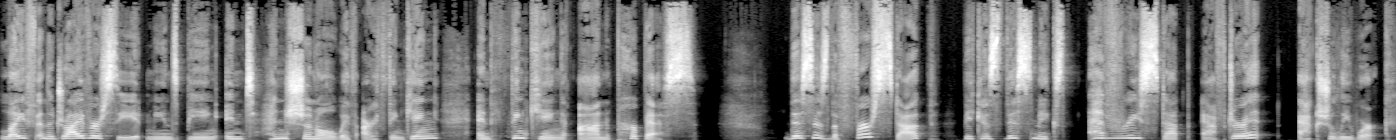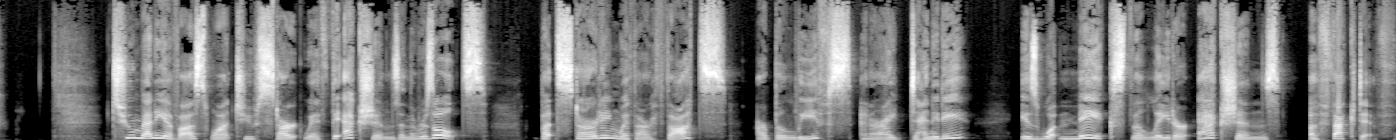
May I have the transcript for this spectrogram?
Life in the driver's seat means being intentional with our thinking and thinking on purpose. This is the first step because this makes every step after it actually work. Too many of us want to start with the actions and the results, but starting with our thoughts, our beliefs, and our identity is what makes the later actions effective.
